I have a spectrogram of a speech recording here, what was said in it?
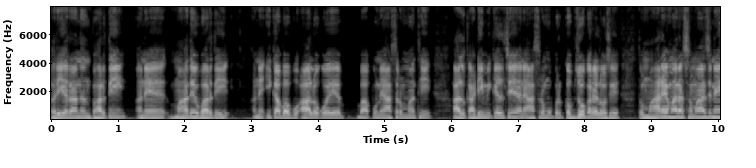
હરિહરાનંદ ભારતી અને મહાદેવ ભારતી અને ઈકા બાપુ, આ લોકોએ બાપુને આશ્રમમાંથી હાલ કાઢી મૂકેલ છે અને આશ્રમ ઉપર કબજો કરેલો છે. તો મારે મારા સમાજને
